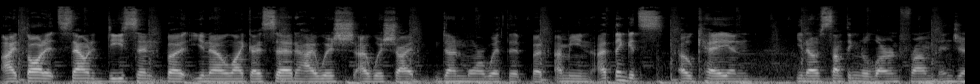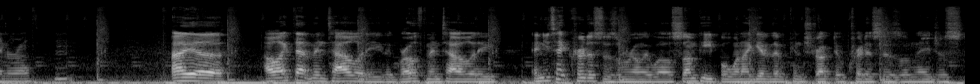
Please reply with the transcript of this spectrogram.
I thought it sounded decent, but you know, like I said, I wish I wish I'd done more with it. But I mean, I think it's okay and you know something to learn from in general. I uh I like that mentality, the growth mentality. And you take criticism really well. Some people when I give them constructive criticism, they just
